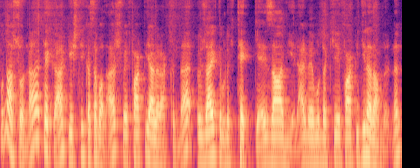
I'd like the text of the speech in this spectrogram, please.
Bundan sonra tekrar geçtiği kasabalar ve farklı yerler hakkında özellikle buradaki tekke, zaviyeler ve buradaki farklı din adamlarının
